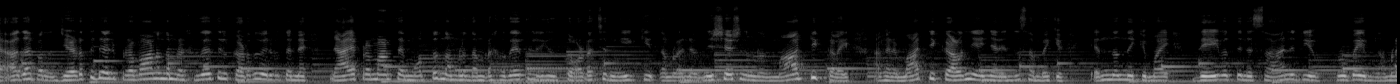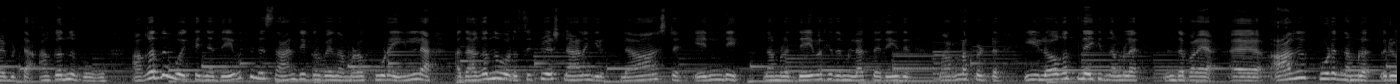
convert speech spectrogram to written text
അതാ പറഞ്ഞു ജഡത്തിന്റെ ഒരു പ്രമാണം നമ്മുടെ ഹൃദയത്തിൽ കടന്നു വരുമ്പോൾ തന്നെ ന്യായപ്രമാണത്തെ മൊത്തം നമ്മൾ നമ്മുടെ ഹൃദയത്തിലിരിക്കുന്ന തുടച്ച് നീക്കി നമ്മൾ നിശേഷം നമ്മൾ മാറ്റിക്കളയും. അങ്ങനെ മാറ്റിക്കളഞ്ഞു കഴിഞ്ഞാൽ എന്ത് സംഭവിക്കും? എന്നേക്കുമായി ദൈവത്തിന്റെ സാന്നിധ്യവും കൃപയും നമ്മളെ വിട്ട് അകന്നു പോകും. അകന്നു പോയി കഴിഞ്ഞാൽ ദൈവത്തിന്റെ സാന്നിധ്യ കൃപ നമ്മുടെ കൂടെ ഇല്ല. അത് അകന്നു ഒരു സിറ്റുവേഷൻ ആണെങ്കിൽ ലാസ്റ്റ് എന്റെ നമ്മൾ ദൈവഹിതമില്ലാത്ത രീതിയിൽ മരണപ്പെട്ട് ഈ ലോകത്തിലേക്ക് നമ്മൾ എന്താ പറയുക ആകെ കൂടെ നമ്മൾ ഒരു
